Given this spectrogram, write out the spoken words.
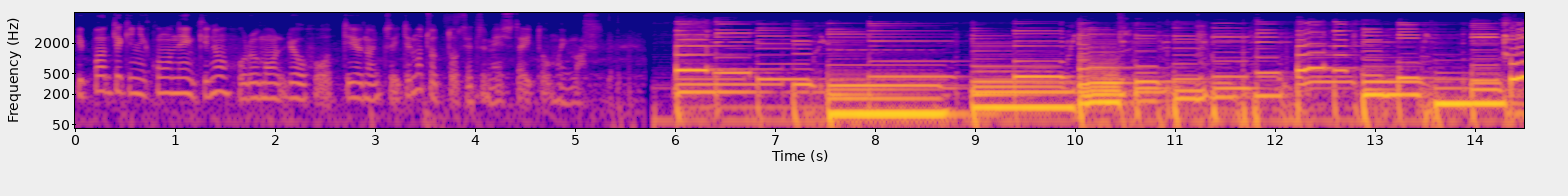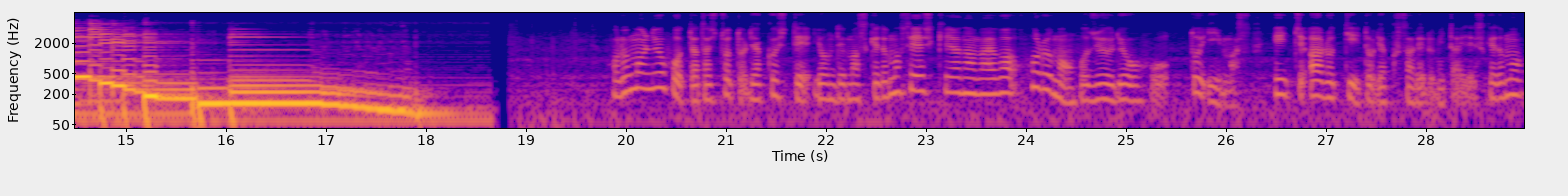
一般的に更年期のホルモン療法っていうのについてもちょっと説明したいと思います。って私ちょっと略して呼んでますけども正式な名前はホルモン補充療法と言います。HRT と略されるみたいですけども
